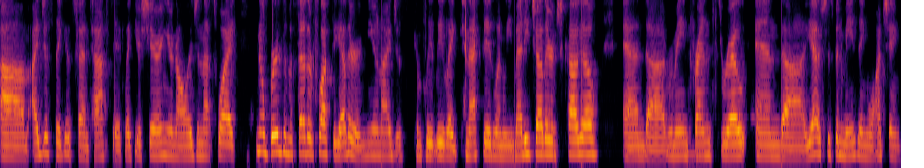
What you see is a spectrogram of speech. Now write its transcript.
um, I just think is fantastic. Like you're sharing your knowledge, and that's why you know birds of a feather flock together. And you and I just completely like connected when we met each other in Chicago and uh, remained friends throughout. And uh, yeah, it's just been amazing watching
